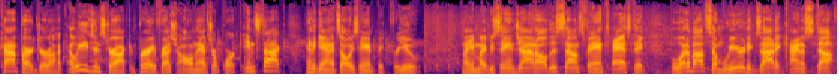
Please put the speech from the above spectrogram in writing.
Compart Duroc, Allegiance Duroc, and Prairie Fresh all natural pork in stock. And again, it's always handpicked for you. Now you might be saying, Jon, all this sounds fantastic, but what about some weird exotic kind of stuff?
